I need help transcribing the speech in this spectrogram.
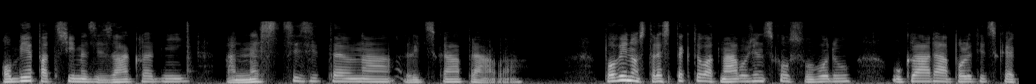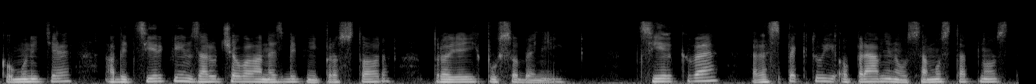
Obě patří mezi základní a nescizitelná lidská práva. Povinnost respektovat náboženskou svobodu ukládá politické komunitě, aby církvím zaručovala nezbytný prostor pro jejich působení. Církve respektují oprávněnou samostatnost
